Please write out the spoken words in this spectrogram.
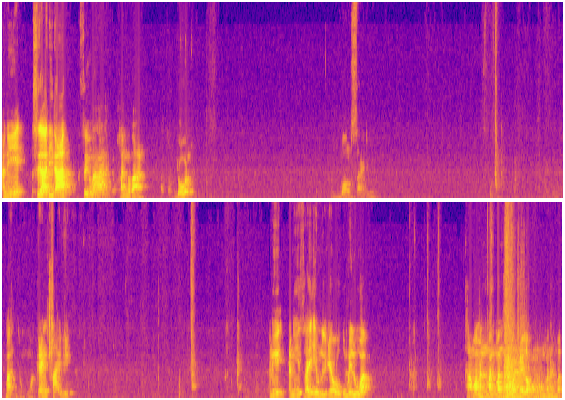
อันนี้เสื้อ Adidas ซื้อมาพันกว่าบาท โยนลองใส่ดูมาเดี๋ยวหัวแก๊งใส่เอง นนี้อันนี้ไซส์ M หรือ L กูไม่รู้อะถามว่ามันมันมันสวยไหมหรอมันมันมัน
